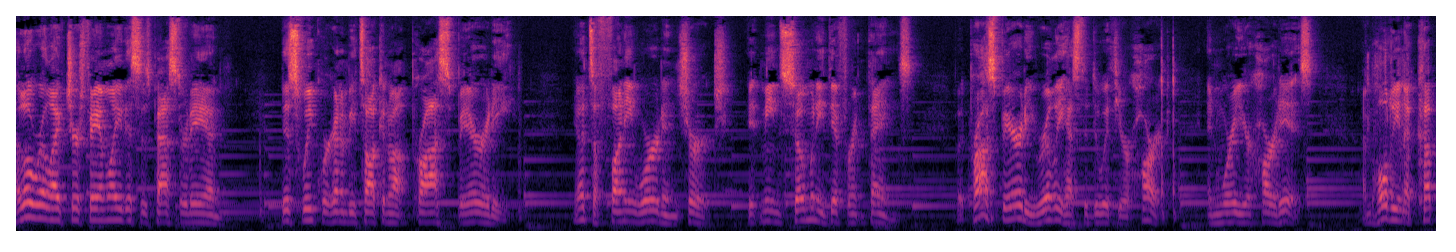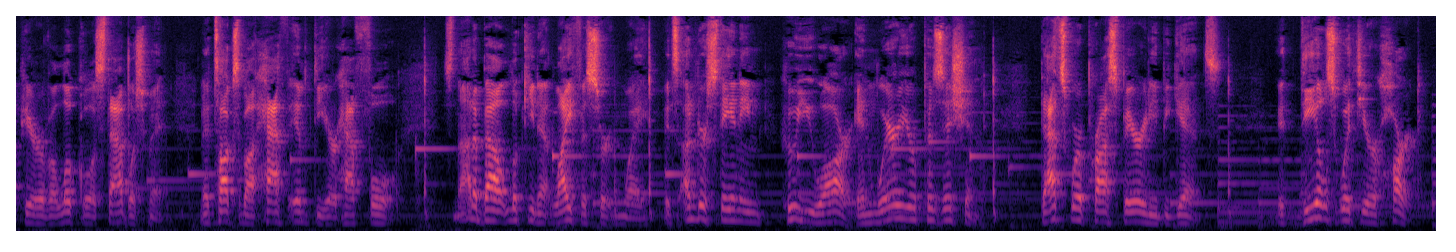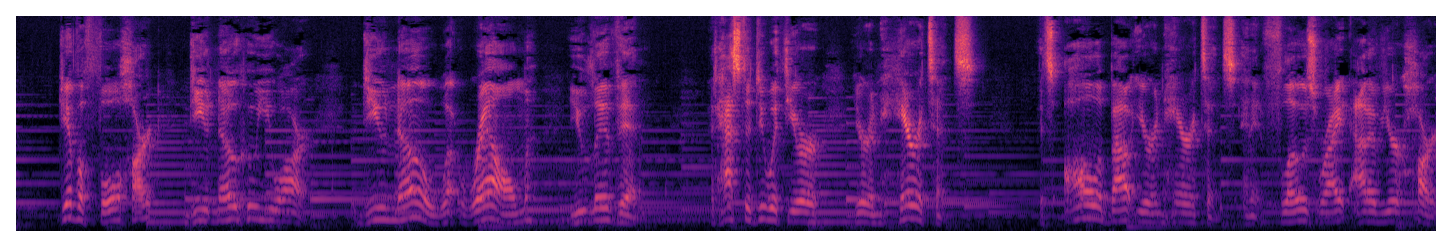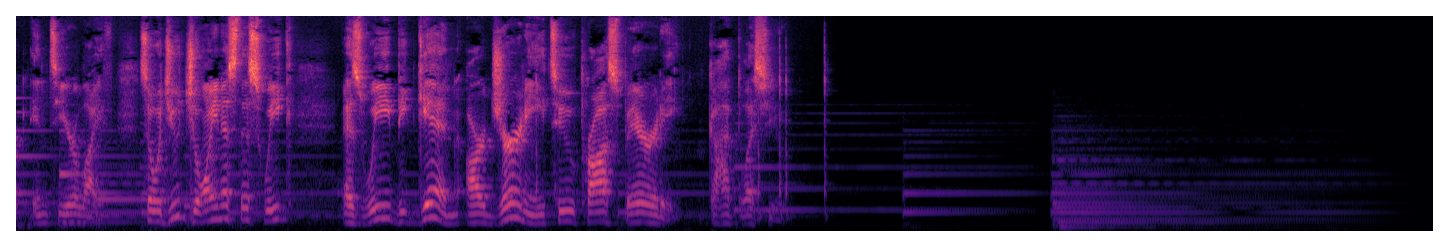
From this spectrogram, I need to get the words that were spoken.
Hello, Real Life Church family. This is Pastor Dan. This week we're going to be talking about prosperity. You know, it's a funny word in church. It means so many different things. But prosperity really has to do with your heart and where your heart is. I'm holding a cup here of a local establishment, and it talks about half empty or half full. It's not about looking at life a certain way, it's understanding who you are and where you're positioned. That's where prosperity begins. It deals with your heart. Do you have a full heart? Do you know who you are? Do you know what realm you live in? It has to do with your, your inheritance. It's all about your inheritance and it flows right out of your heart into your life. So, would you join us this week as we begin our journey to prosperity? God bless you.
